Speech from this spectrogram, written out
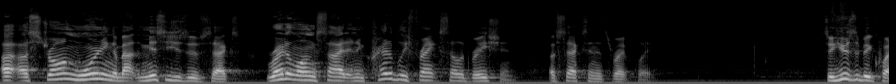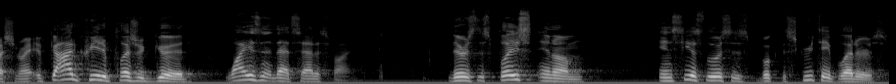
a, a strong warning about the misuses of sex, right alongside an incredibly frank celebration of sex in its right place. So here's the big question, right? If God created pleasure good, why isn't it that satisfying? There's this place in, um, in C.S. Lewis's book, The Screwtape Letters,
